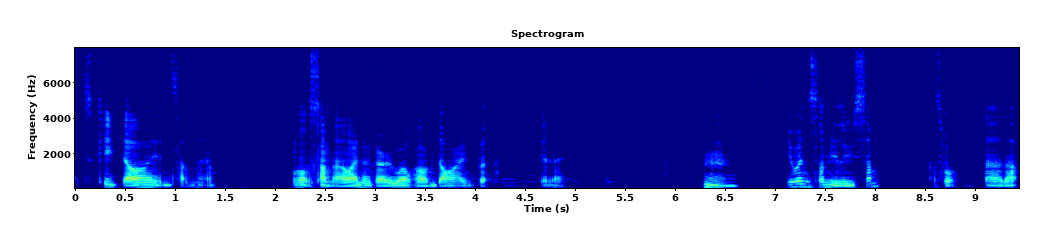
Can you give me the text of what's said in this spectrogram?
I just keep dying somehow. Well, not somehow. I know very well how I'm dying, but you know, Hmm. you win some, you lose some. That's what uh, that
